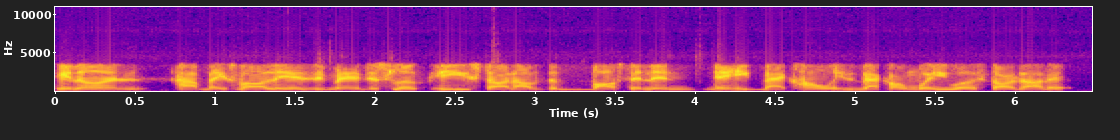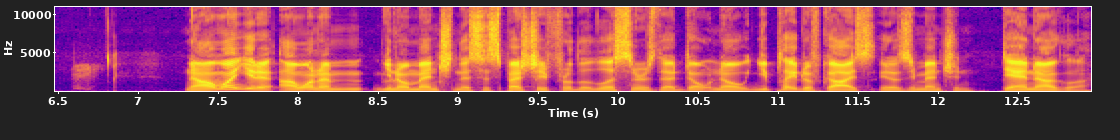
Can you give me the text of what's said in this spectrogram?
you know, and how baseball is, man. Just look, he started off with Boston, and then he back home. He's back home where he was started out at. Now I want you to I want to you know mention this especially for the listeners that don't know. You played with guys as you mentioned, Dan Uggla,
